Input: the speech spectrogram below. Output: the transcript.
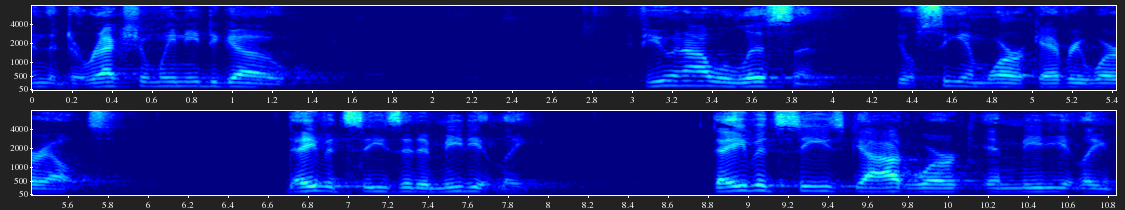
in the direction we need to go. If you and I will listen, you'll see him work everywhere else. David sees it immediately. David sees God work immediately.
